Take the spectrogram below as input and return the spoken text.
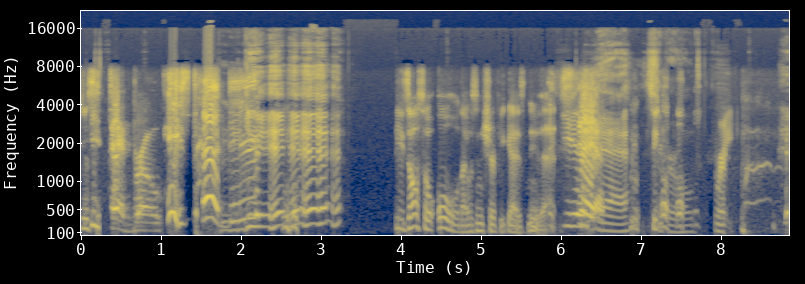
just He's dead, bro. he's dead dude he's also old. I wasn't sure if you guys knew that. yeah, super old. Right.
